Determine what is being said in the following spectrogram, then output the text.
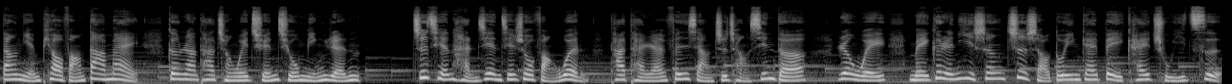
当年票房大卖，更让他成为全球名人。之前罕见接受访问，他坦然分享职场心得，认为每个人一生至少都应该被开除一次。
